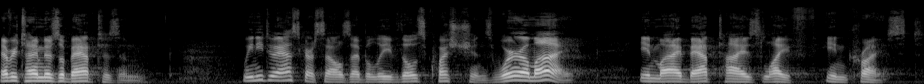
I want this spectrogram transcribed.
Every time there's a baptism, we need to ask ourselves, I believe, those questions Where am I in my baptized life in Christ?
